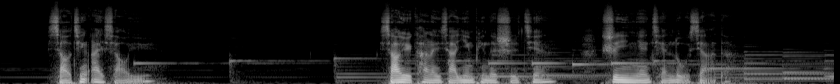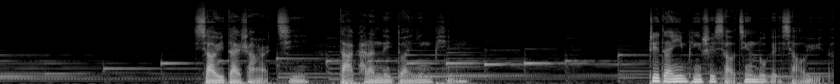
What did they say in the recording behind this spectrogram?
“小静爱小雨”。小雨看了一下音频的时间。是一年前录下的。小雨戴上耳机，打开了那段音频。这段音频是小静录给小雨的。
